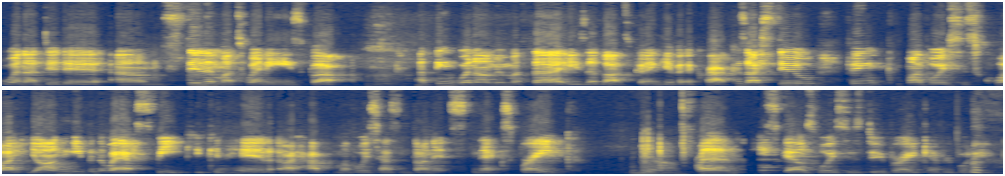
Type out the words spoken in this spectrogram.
when I did it. Um, still in my twenties, but I think when I'm in my thirties, I'd like to go and give it a crack because I still think my voice is quite young. Even the way I speak, you can hear that I have my voice hasn't done its next break. Yeah. Um, girls' voices do break. Everybody.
